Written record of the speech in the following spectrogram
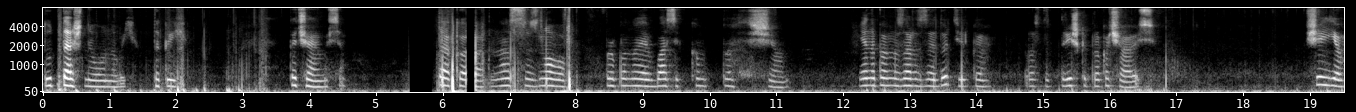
Тут теж неоновий такий. Качаємося. Так, а, нас знову пропонує Basic Compassion. Я напевно зараз зайду, тільки просто трішки прокачаюсь. Ще є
